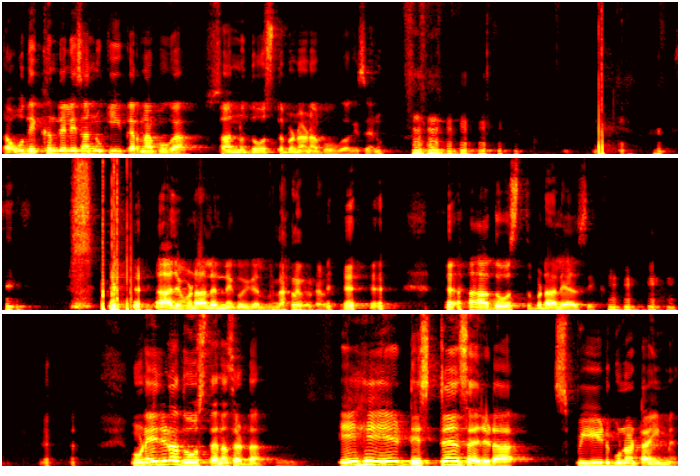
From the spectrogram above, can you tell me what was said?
ਤਾਂ ਉਹ ਦੇਖਣ ਦੇ ਲਈ ਸਾਨੂੰ ਕੀ ਕਰਨਾ ਪਊਗਾ? ਸਾਨੂੰ ਦੋਸਤ ਬਣਾਉਣਾ ਪਊਗਾ ਕਿਸੇ ਨੂੰ। ਆਜੋ ਬਣਾ ਲੈਣੇ ਕੋਈ ਗੱਲ ਬਣਾ ਲਓ ਹਾਂ ਦੋਸਤ ਬਣਾ ਲਿਆ ਅਸੀਂ। ਹੁਣ ਇਹ ਜਿਹੜਾ ਦੋਸਤ ਹੈ ਨਾ ਸਾਡਾ ਇਹ ਡਿਸਟੈਂਸ ਹੈ ਜਿਹੜਾ ਸਪੀਡ ਗੁਣਾ ਟਾਈਮ ਹੈ।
